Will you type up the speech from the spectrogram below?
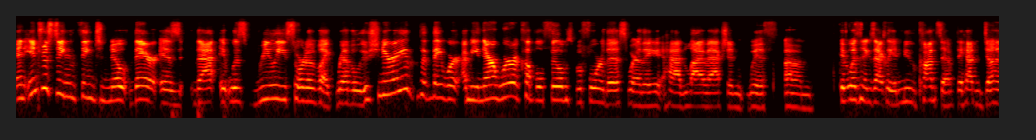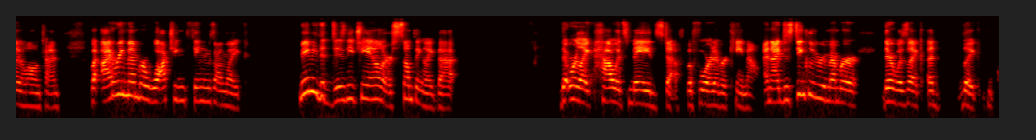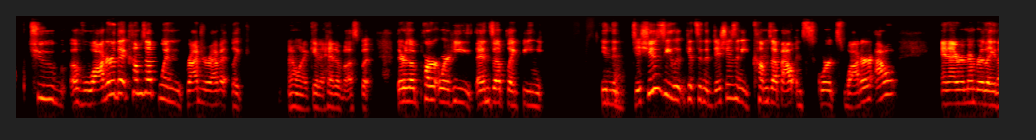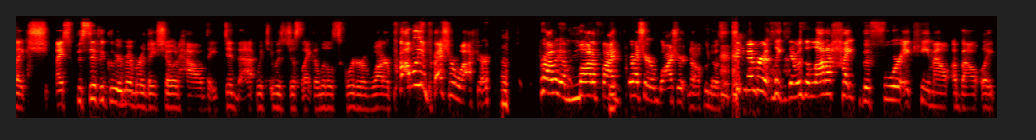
an interesting thing to note there is that it was really sort of like revolutionary that they were i mean there were a couple films before this where they had live action with um it wasn't exactly a new concept. They hadn't done it in a long time. But i remember watching things on like maybe the disney channel or something like that that were like how it's made stuff before it ever came out. And i distinctly remember there was like a like tube of water that comes up when roger rabbit like i don't want to get ahead of us but there's a part where he ends up like being in the dishes. He gets in the dishes and he comes up out and squirts water out. And i remember they like sh- i specifically remember they showed how they did that which it was just like a little squirter of water probably a pressure washer probably a modified pressure washer. No who knows? I remember like there was a lot of hype before it came out about like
